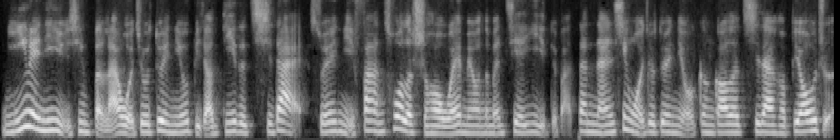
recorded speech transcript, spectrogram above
你因为你女性本来我就对你有比较低的期待，所以你犯错的时候我也没有那么介意，对吧？但男性我就对你有更高的期待和标准，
